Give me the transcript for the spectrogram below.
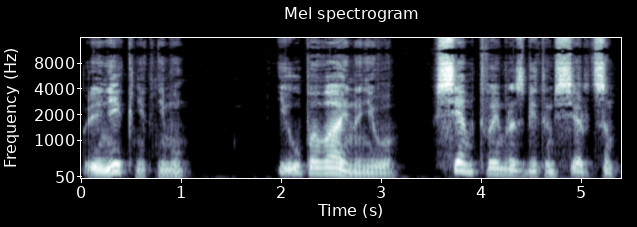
приникни к нему и уповай на него всем твоим разбитым сердцем,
